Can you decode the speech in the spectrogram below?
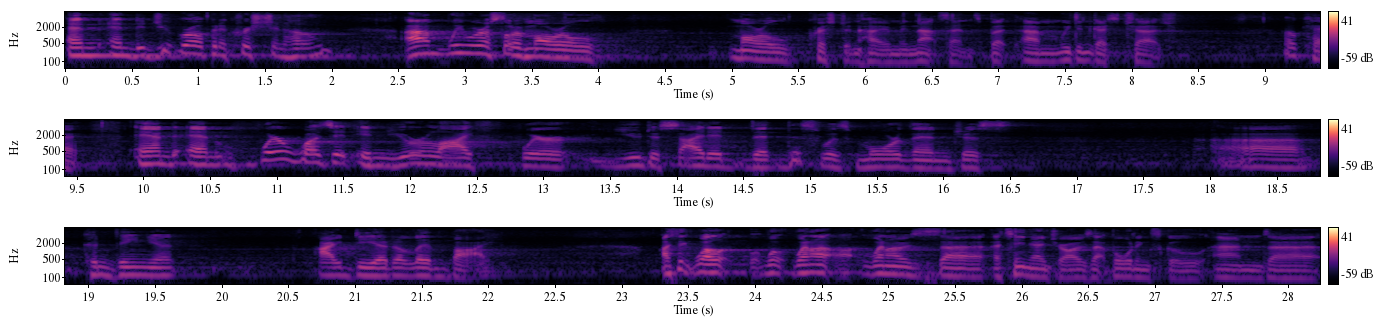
and and did you grow up in a Christian home? Um, we were a sort of moral, moral Christian home in that sense, but um, we didn't go to church. Okay, and and where was it in your life where you decided that this was more than just a convenient idea to live by? I think, well, when I, when I was uh, a teenager, I was at boarding school, and uh,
